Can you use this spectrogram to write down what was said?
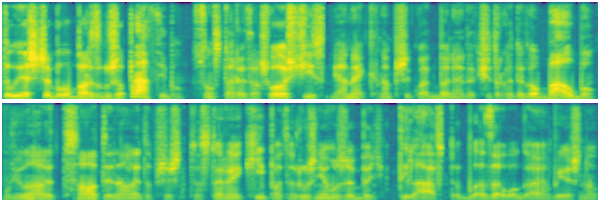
tu jeszcze było bardzo dużo pracy, bo są stare zaszłości. Janek na przykład, Benedek się trochę tego bał, bo mówił, no ale co ty, no ale to przecież to stara ekipa, to różnie może być. Tilaf to była załoga, wiesz, no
